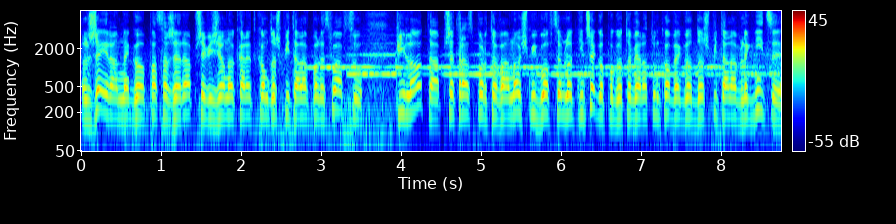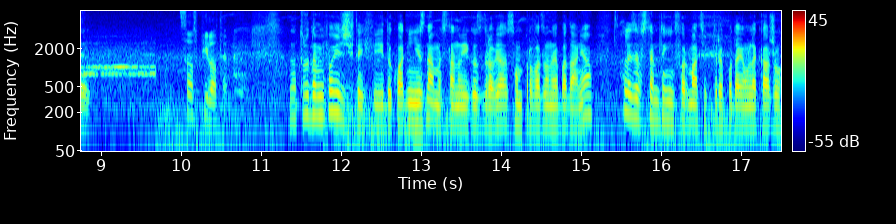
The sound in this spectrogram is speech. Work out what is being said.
Lżej rannego pasażera przewieziono karetką do szpitala w Bolesławcu. Pilota przetransportowano śmigłowcem lotniczego pogotowia ratunkowego do szpitala w Legnicy. Co z pilotem? No trudno mi powiedzieć w tej chwili, dokładnie nie znamy stanu jego zdrowia, są prowadzone badania, ale ze wstępnych informacji, które podają lekarzu,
